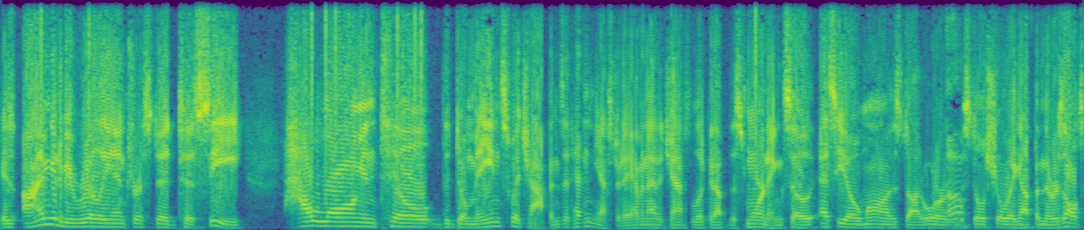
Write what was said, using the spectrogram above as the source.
Is I'm going to be really interested to see how long until the domain switch happens? It hadn't yesterday. I haven't had a chance to look it up this morning. So SEOmoz.org oh. was still showing up in the results.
